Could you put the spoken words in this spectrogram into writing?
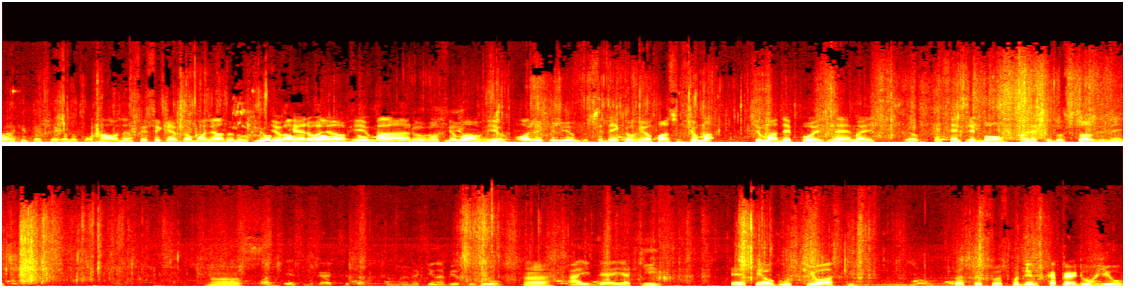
Agora aqui você chega no curral, né? Não sei se você quer dar uma olhada no rio. Eu dá, quero olhar o rio, claro. Vou filmar o rio. Olha que lindo. Se bem que o rio eu posso filmar, filmar depois, né? Mas eu, é sempre bom. Olha que gostoso, gente. Nossa. Esse lugar que você está filmando aqui na beira do rio, é. a ideia aqui é ter alguns quiosques para as pessoas poderem ficar perto do rio.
